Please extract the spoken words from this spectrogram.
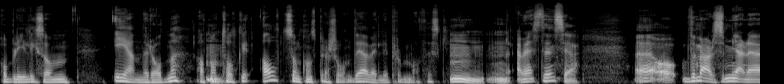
og blir liksom enerådende. At man mm. tolker alt som konspirasjon. Det er veldig problematisk. Mm, mm. Det ser jeg. Eh, og hvem er det som gjerne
